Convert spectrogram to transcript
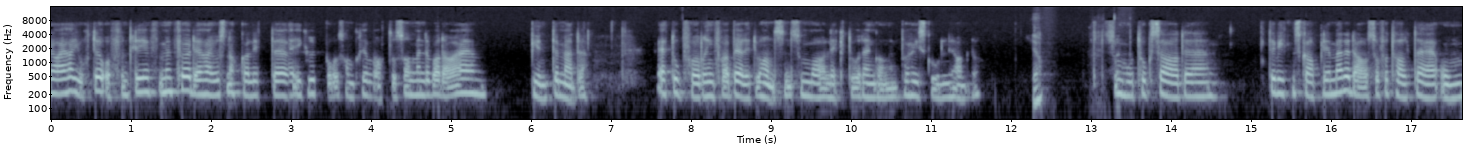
Ja, jeg har gjort det offentlig, men før det har jeg jo snakka litt uh, i grupper og sånn privat og sånn, men det var da jeg begynte med det. Et oppfordring fra Berit Johansen, som var lektor den gangen på Høgskolen i Agder. Ja. Som hun tok seg av det det vitenskapelige med det, da, og så fortalte jeg om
